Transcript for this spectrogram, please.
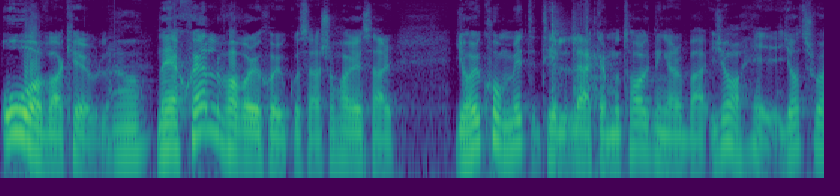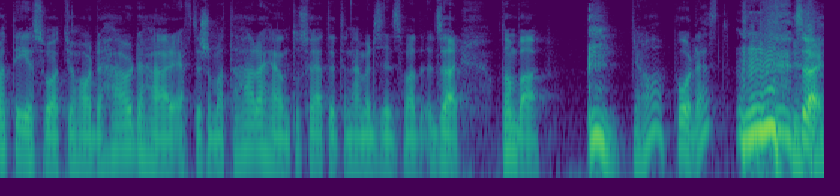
åh vad kul! Ja. När jag själv har varit sjuk och så här, så har jag så här, jag har ju kommit till läkarmottagningar och bara, ja hej, jag tror att det är så att jag har det här och det här eftersom att det här har hänt och så har jag ätit den här medicinen som att, så här, och de bara, ja, påläst. här.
